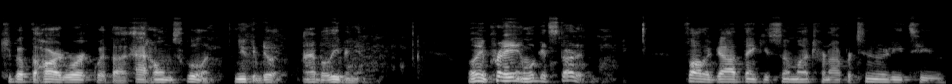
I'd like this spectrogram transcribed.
keep up the hard work with uh, at home schooling. You can do it. I believe in you. Let me pray and we'll get started. Father God, thank you so much for an opportunity to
